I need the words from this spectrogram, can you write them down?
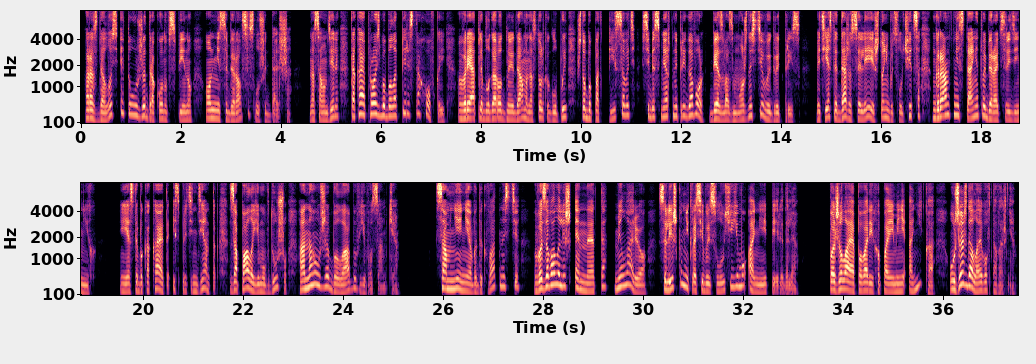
Раздалось это уже дракону в спину, он не собирался слушать дальше. На самом деле, такая просьба была перестраховкой. Вряд ли благородные дамы настолько глупы, чтобы подписывать себе смертный приговор без возможности выиграть приз. Ведь если даже с Элеей что-нибудь случится, Грант не станет выбирать среди них. Если бы какая-то из претенденток запала ему в душу, она уже была бы в его замке. Сомнение в адекватности вызывало лишь Эннетта Миларио, слишком некрасивые слухи ему о ней передали. Пожилая повариха по имени Аника уже ждала его в таверне.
